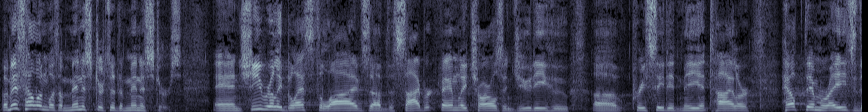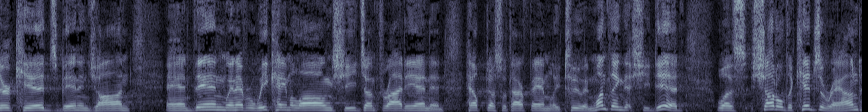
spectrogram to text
But Miss Helen was a minister to the ministers. And she really blessed the lives of the Seibert family, Charles and Judy, who uh, preceded me and Tyler, helped them raise their kids, Ben and John. And then, whenever we came along, she jumped right in and helped us with our family too. And one thing that she did was shuttle the kids around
